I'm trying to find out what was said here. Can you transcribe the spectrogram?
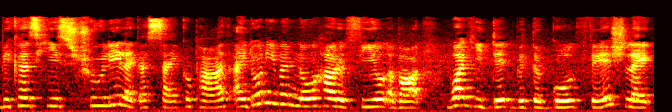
because he's truly like a psychopath. I don't even know how to feel about what he did with the goldfish. Like,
